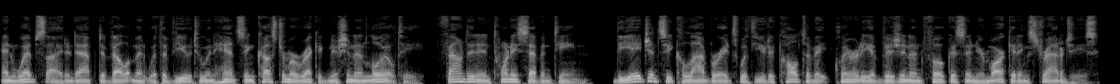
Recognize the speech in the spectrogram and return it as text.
and website and app development with a view to enhancing customer recognition and loyalty. Founded in 2017, the agency collaborates with you to cultivate clarity of vision and focus in your marketing strategies.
